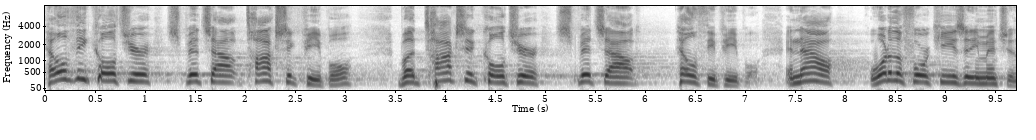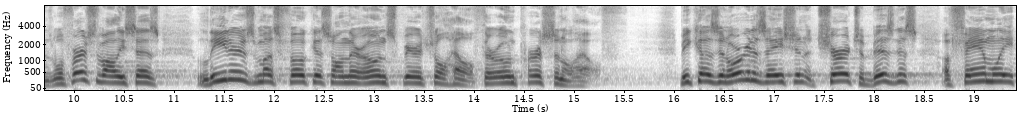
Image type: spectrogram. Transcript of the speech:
Healthy culture spits out toxic people, but toxic culture spits out healthy people. And now, what are the four keys that he mentions? Well, first of all, he says leaders must focus on their own spiritual health, their own personal health. Because an organization, a church, a business, a family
